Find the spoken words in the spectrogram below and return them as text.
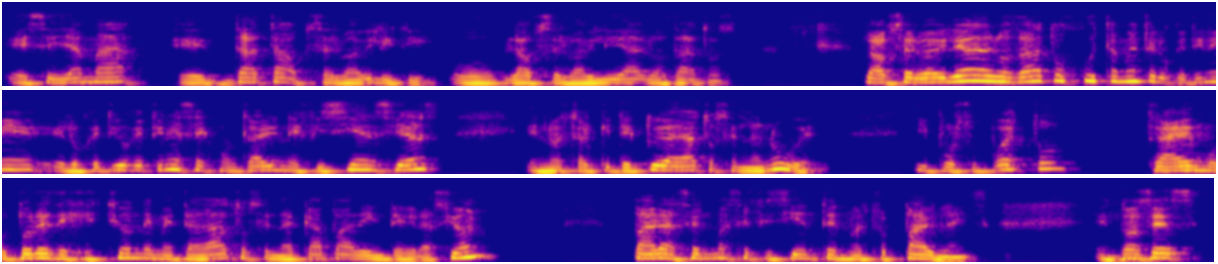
Eh, se llama eh, Data Observability o la observabilidad de los datos. La observabilidad de los datos justamente lo que tiene, el objetivo que tiene es encontrar ineficiencias en nuestra arquitectura de datos en la nube. Y por supuesto, trae motores de gestión de metadatos en la capa de integración para hacer más eficientes nuestros pipelines. Entonces,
